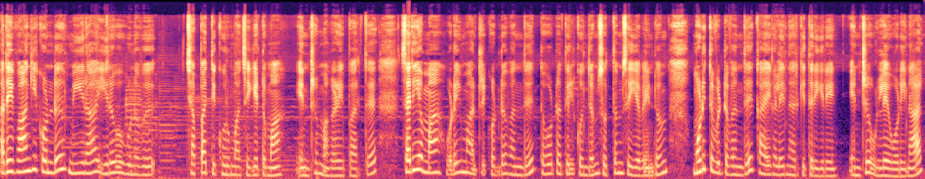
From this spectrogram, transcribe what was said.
அதை வாங்கி கொண்டு மீரா இரவு உணவு சப்பாத்தி குருமா செய்யட்டுமா? என்று மகளை பார்த்து சரியம்மா உடை மாற்றி கொண்டு வந்து தோட்டத்தில் கொஞ்சம் சுத்தம் செய்ய வேண்டும். முடித்துவிட்டு வந்து காய்களை நறுக்கி தருகிறேன் என்று உள்ளே ஓடினாள்.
